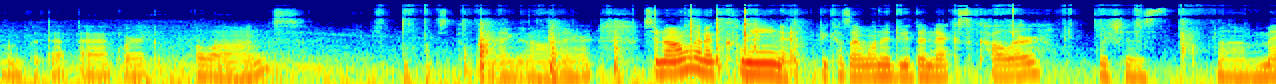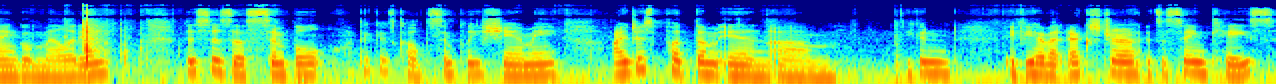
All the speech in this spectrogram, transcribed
I'm gonna put that back where it belongs. Just put the magnet on there. So now I'm gonna clean it because I wanna do the next color, which is um, Mango Melody. This is a simple, I think it's called Simply Shammy. I just put them in, um, you can if you have an extra, it's the same case.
